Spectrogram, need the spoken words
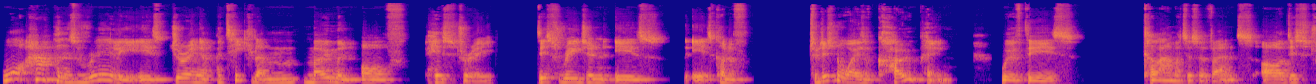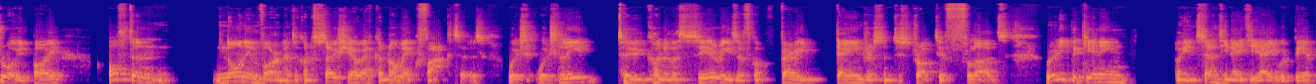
what happens really is during a particular m- moment of history, this region is, its kind of traditional ways of coping with these calamitous events are destroyed by often non-environmental kind of socio-economic factors which which lead to kind of a series of very dangerous and destructive floods really beginning i mean 1788 would be a,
